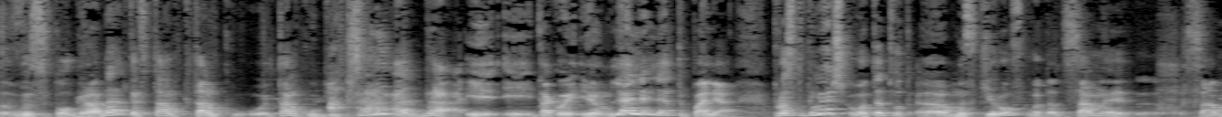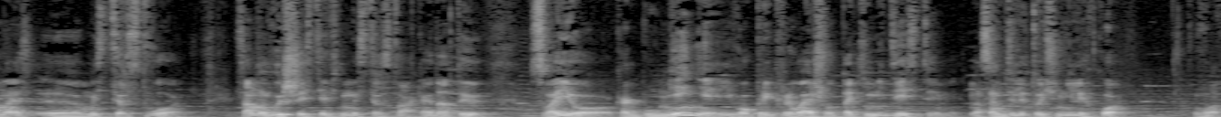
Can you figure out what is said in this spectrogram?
высыпал гранаты в танк, танк, у- танк убит. Абсолютно. А, да, и, и такой, и он ля-ля-ля тополя. Просто, понимаешь, вот это вот э, маскиров, вот это самое, самое э, мастерство, самая высшая степень мастерства, когда ты свое как бы умение, его прикрываешь вот такими действиями. На самом деле это очень нелегко. Вот.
